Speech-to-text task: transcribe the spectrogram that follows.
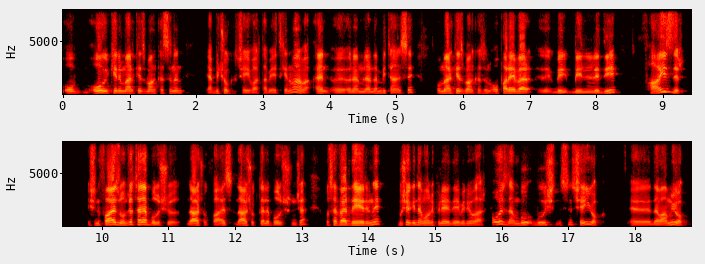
o, o ülkenin Merkez Bankası'nın ya birçok şey var tabii etkeni var ama en e, önemlilerden bir tanesi o Merkez Bankası'nın o paraya ver, e, be- belirlediği faizdir. E şimdi faiz olunca talep oluşuyor. Daha çok faiz, daha çok talep oluşunca bu sefer değerini bu şekilde manipüle edebiliyorlar. O yüzden bu bu işin şeyi yok. E, devamı yok.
